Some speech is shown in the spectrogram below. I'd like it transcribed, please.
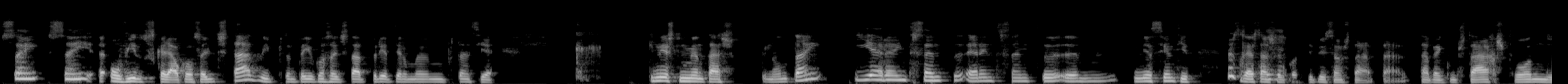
sem, sem ouvido se calhar o Conselho de Estado, e portanto aí o Conselho de Estado poderia ter uma importância que, que neste momento acho que não tem, e era interessante, era interessante um, nesse sentido. Mas de resto acho que a Constituição está, está, está bem como está, responde,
